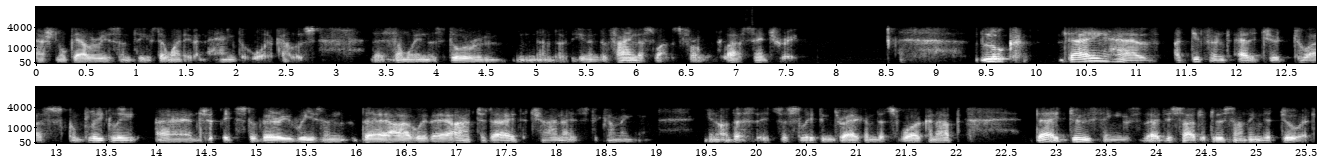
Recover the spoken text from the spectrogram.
national galleries and things. They won't even hang the watercolors. They're somewhere in the storeroom, you know, even the famous ones from last century. Look, they have a different attitude to us completely, and it's the very reason they are where they are today. That China is becoming, you know, it's a sleeping dragon that's woken up they do things. They decide to do something, they do it,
